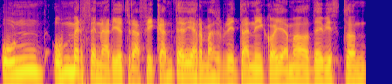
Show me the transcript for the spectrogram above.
un, un mercenario traficante de armas británico llamado David Tom-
